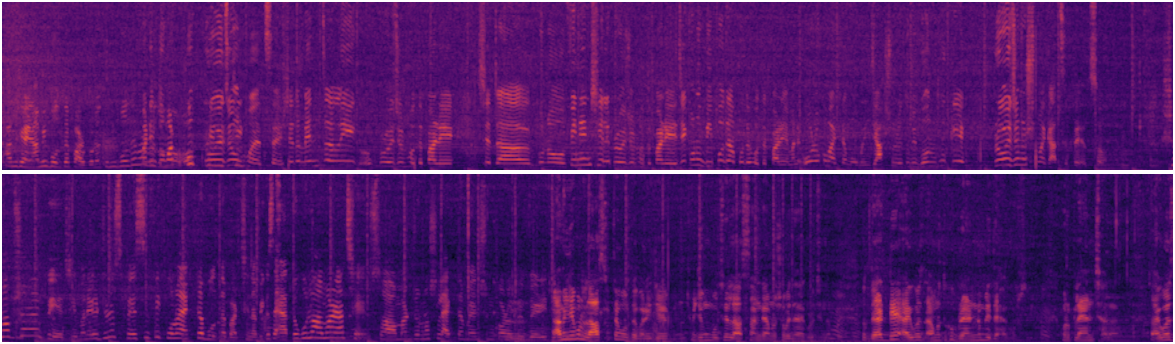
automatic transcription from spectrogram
আমি জানি আমি বলতে পারব না তুমি বলতে মানে পারবে তোমার খুব প্রয়োজন হয়েছে সেটা মেন্টালি প্রয়োজন হতে পারে সেটা কোনো ফিনান্সিয়ালি প্রয়োজন হতে পারে যে কোনো বিপদে আপদে হতে পারে মানে ওরকম একটা মোমেন্ট যে আসলে তুমি বন্ধুকে প্রয়োজনের সময় কাছে পেয়েছ। সবসময় পেয়েছি মানে এর জন্য স্পেসিফিক কোনো একটা বলতে পারছি না বিকজ এতগুলো আমার আছে সো আমার জন্য আসলে একটা মেনশন করা ভেরি আমি যেমন লাস্টটা বলতে পারি যে তুমি যখন বলছিলে লাস্ট সানডে আমরা সবাই দেখা করেছিলাম তো দ্যাট ডে আই ওয়াজ আমরা তো খুব র্যান্ডমলি দেখা করছি কোনো প্ল্যান ছাড়া। I was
